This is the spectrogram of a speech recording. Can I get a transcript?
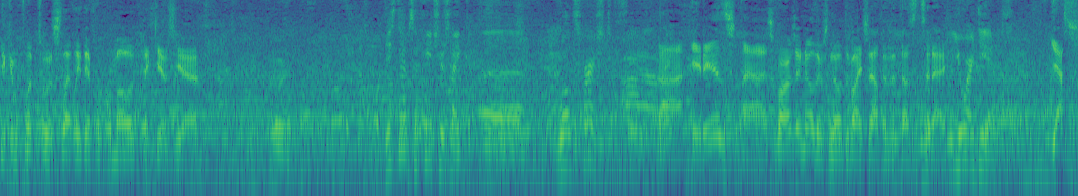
you can flip to a slightly different remote that gives you. These types of features, like uh, world's first. Uh, it is, uh, as far as I know, there's no device out there that does it today. Your ideas. Yes.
